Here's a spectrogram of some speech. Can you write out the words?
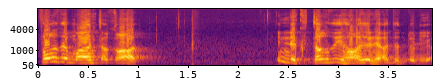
فخر مان تقات ان تقدی حاضر ہے دنیا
